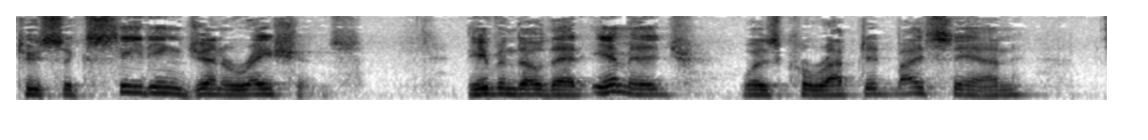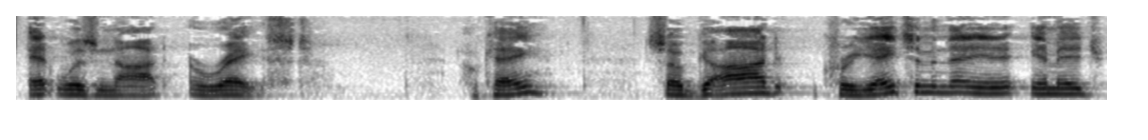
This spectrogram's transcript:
to succeeding generations. Even though that image was corrupted by sin, it was not erased. Okay? So God creates him in that image.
